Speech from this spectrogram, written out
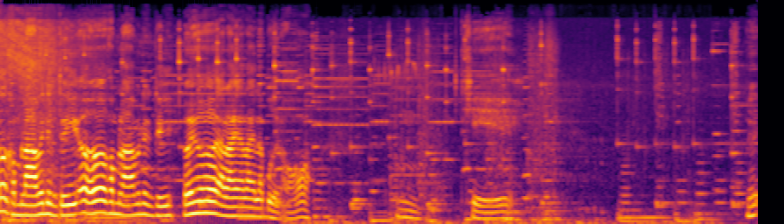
อคำรามไปหนึ่งที เออคำรามไปหนึ่งที เฮ้ยเฮ้ยอะไรอะไรระเบิด อ๋อ อืมโอเค เฮ้ย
